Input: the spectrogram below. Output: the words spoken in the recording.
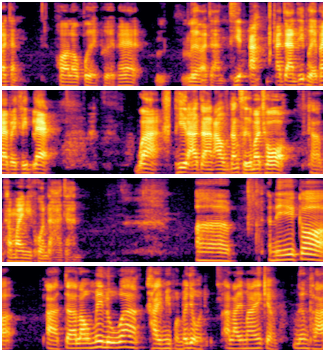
อาจารย์ พอเราเปิดเผยแพร่เรื่องอาจารย์ที่อะอาจารย์ที่เผยแพร่ไปคลิปแรก ว่าที่อาจารย์เอาหนังสือมาโชว์ครับทำไมมีคนด่าอาจารย์เอ่ออันนี้ก็ อาจจะเราไม่รู้ว่าใครมีผลประโยชน์อะไรไหมเกี่ยวกับเรื่องพระ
